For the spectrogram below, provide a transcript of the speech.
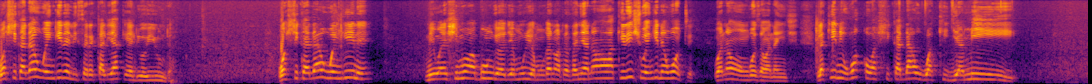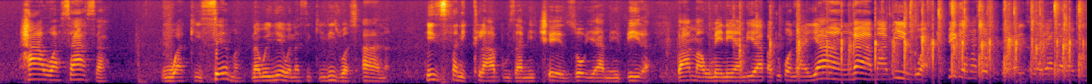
Washikadau wengine ni serikali yake yaliyoiunda. Washikadau wengine ni waheshimiwa wabunge wa Jamhuri ya Muungano wa Tanzania na wawakilishi wengine wote wanaoongoza wananchi, lakini wako washikadau wa kijamii hawa sasa wakisema na wenyewe wanasikilizwa sana. Hizi sasa ni klabu za michezo ya mipira. Kama umeniambia hapa tuko na Yanga mabingwa, piga makofi kwa rais wa Yanga mabingwa.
